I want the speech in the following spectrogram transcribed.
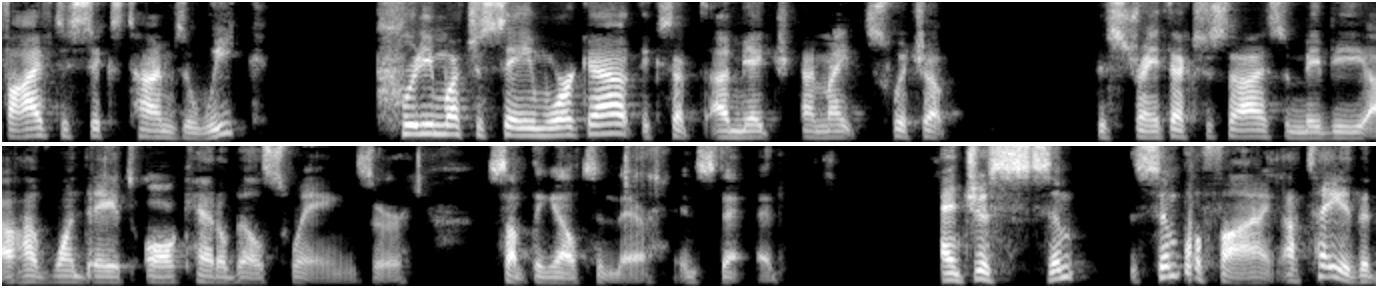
five to six times a week. Pretty much the same workout, except I might, I might switch up the strength exercise. So maybe I'll have one day it's all kettlebell swings or something else in there instead. And just sim- simplifying. I'll tell you that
